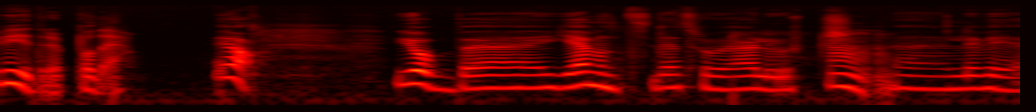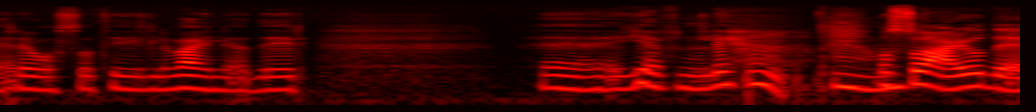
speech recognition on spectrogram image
videre på det. Ja. Jobbe jevnt, det tror jeg er lurt. Mm. Eh, levere også til veileder eh, jevnlig. Mm. Mm. Og så er jo det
